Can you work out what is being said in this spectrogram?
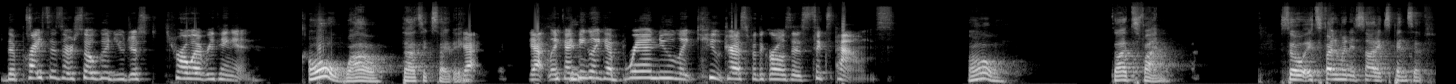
The prices are so good, you just throw everything in. Oh wow, that's exciting. Yeah, yeah. Like I think like a brand new like cute dress for the girls is six pounds. Oh, that's fun. So it's fun when it's not expensive.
